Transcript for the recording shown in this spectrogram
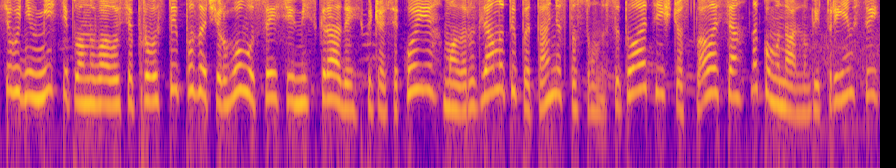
Сьогодні в місті планувалося провести позачергову сесію міськради, під час якої мали розглянути питання стосовно ситуації, що склалася на комунальному підприємстві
